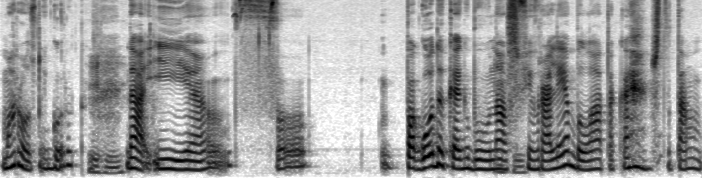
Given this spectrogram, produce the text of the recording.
морозный город. Мгм. Да, и э, в- погода как бы у нас в феврале была такая, что там,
